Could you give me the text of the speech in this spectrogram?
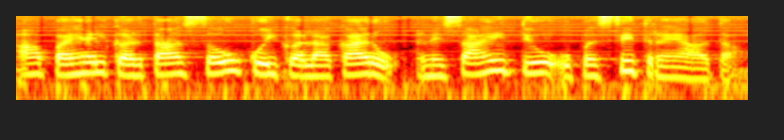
આ પહેલ કરતા સૌ કોઈ કલાકારો અને સાહિત્યો ઉપસ્થિત રહ્યા હતા.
